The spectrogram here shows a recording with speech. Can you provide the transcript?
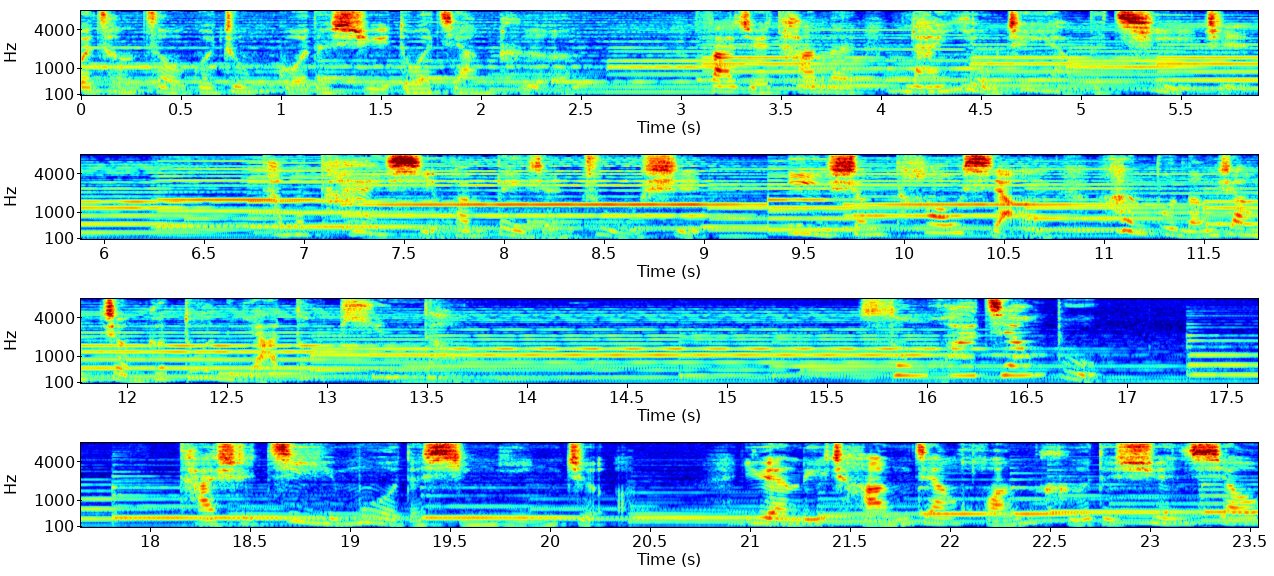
我曾走过中国的许多江河，发觉他们难有这样的气质。他们太喜欢被人注视，一声涛响，恨不能让整个顿雅都听到。松花江不，他是寂寞的行吟者，远离长江黄河的喧嚣，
